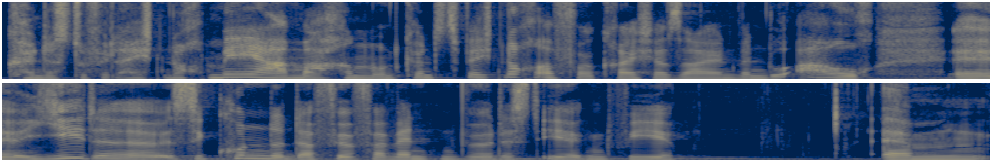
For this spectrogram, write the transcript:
könntest du vielleicht noch mehr machen und könntest vielleicht noch erfolgreicher sein, wenn du auch äh, jede Sekunde dafür verwenden würdest, irgendwie ähm,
